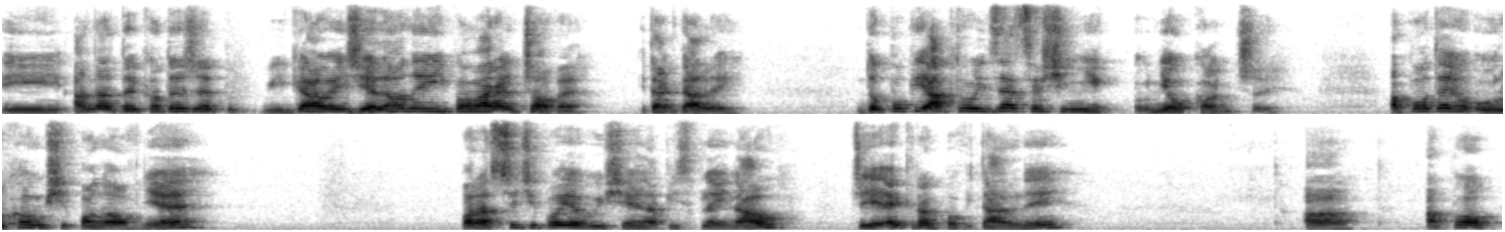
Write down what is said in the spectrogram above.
i, a na dekoderze migały zielone i pomarańczowe i tak dalej. Dopóki aktualizacja się nie, nie ukończy. A potem uruchomił się ponownie. Po raz trzeci pojawił się napis Play Now, czyli ekran powitalny. A, a, po,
